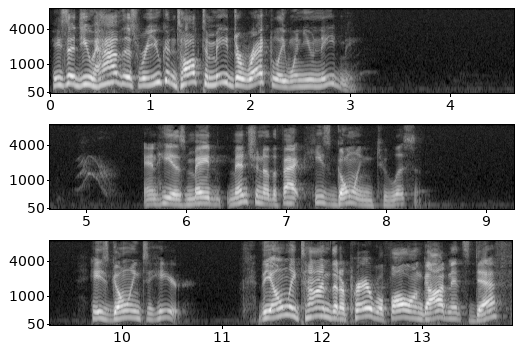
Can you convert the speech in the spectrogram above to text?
He said, You have this where you can talk to me directly when you need me. And he has made mention of the fact he's going to listen, he's going to hear. The only time that a prayer will fall on God and it's deaf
